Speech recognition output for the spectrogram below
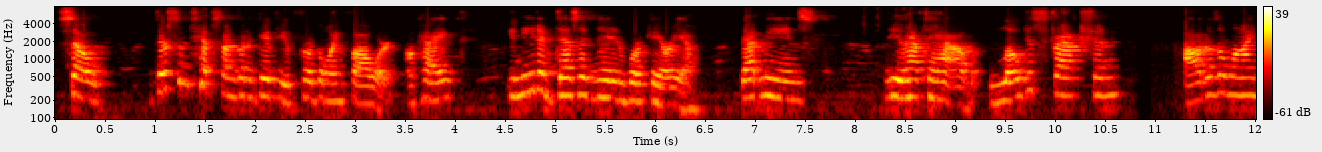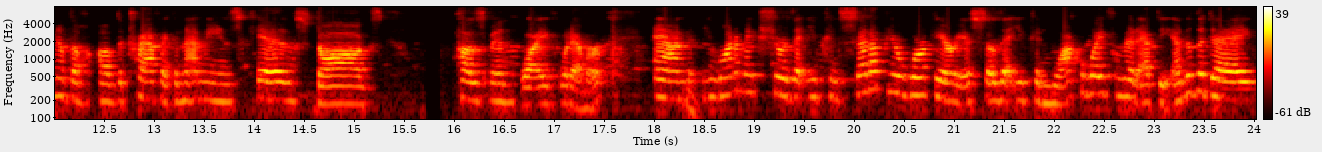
So there's some tips I'm going to give you for going forward. Okay. You need a designated work area. That means you have to have low distraction out of the line of the of the traffic and that means kids dogs husband wife whatever and you want to make sure that you can set up your work area so that you can walk away from it at the end of the day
